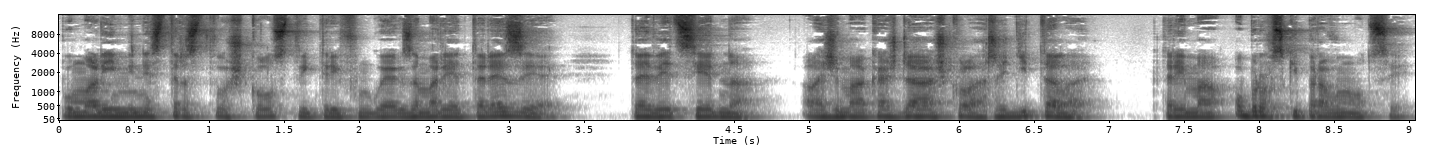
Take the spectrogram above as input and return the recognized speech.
pomalý ministerstvo školství, který funguje jak za Marie Terezie, to je věc jedna, ale že má každá škola ředitele, který má obrovský pravomoci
